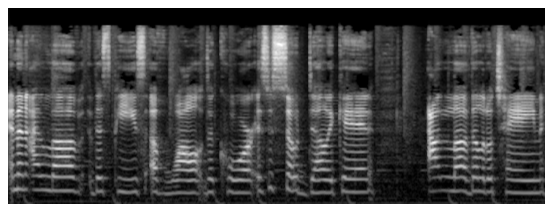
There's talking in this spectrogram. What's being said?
And then I love this piece of wall decor. It's just so delicate. I love the little chain,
